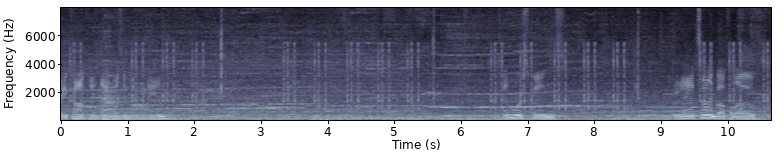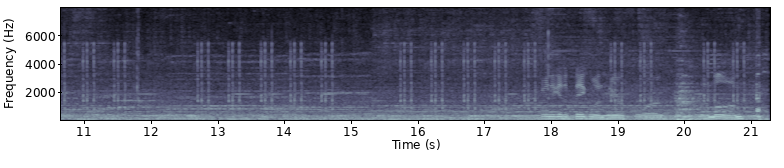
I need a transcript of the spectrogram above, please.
pretty confident that wasn't going to land. Ten more spins. Running out of time, Buffalo. Trying to get a big one here for my mom.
